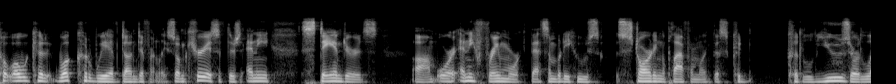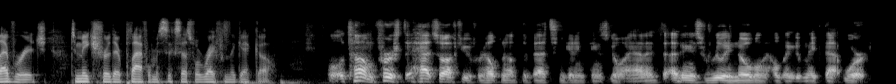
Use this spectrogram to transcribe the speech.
what we could what could we have done differently? So I'm curious if there's any standards um, or any framework that somebody who's starting a platform like this could could use or leverage to make sure their platform is successful right from the get go? Well, Tom, first, hats off to you for helping out the vets and getting things going. I, I think it's really noble in helping to make that work.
